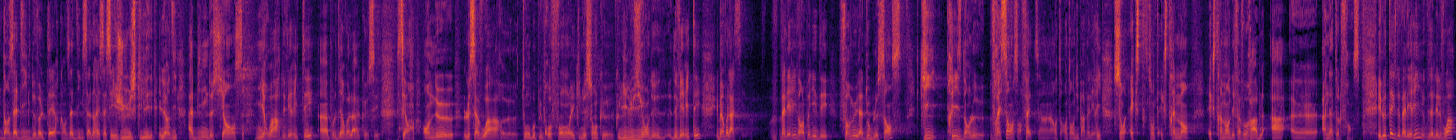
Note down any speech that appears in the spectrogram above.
dans Zadig de Voltaire, quand Zadig s'adresse à ses juges, qu'il leur dit abîme de science, miroir de vérité, hein, pour dire voilà que c'est en, eux le savoir euh, tombe au plus profond et qu'ils ne sont que, l'illusion de, vérité. Et eh bien voilà, Valérie va employer des formules à double sens qui, prises dans le vrai sens en fait, hein, entendues par Valérie, sont, sont extrêmement, extrêmement défavorables à euh, Anatole France. Et le texte de Valérie, vous allez le voir,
